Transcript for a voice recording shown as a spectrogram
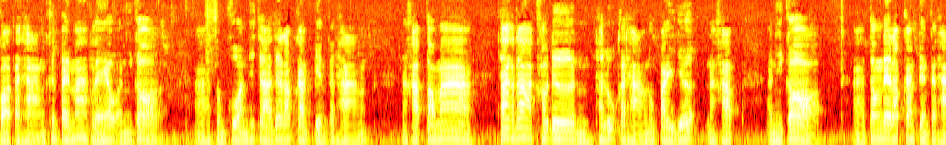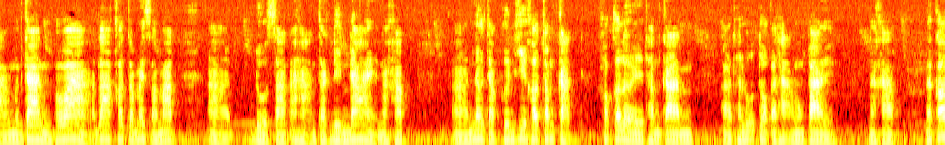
กว่ากระถางขึ้นไปมากแล้ว อันนี้ก็สมควรที่จะได้รับการเปลี่ยนกระถางนะครับ ต่อมาถ้ารากเขาเดินทะลุกระถางลงไปเยอะนะครับ อันนี้ก็ต้องได้รับการเปลี่ยนกระถางเหมือนกัน เพราะว่ารากเขาจะไม่สามารถดูดสารอาหารจากดินได้นะครับเนื่องจากพื้นที่เขาจำกัดเขาก็เลยทำการทะลุตัวกระถางลงไป นะครับ แล้วก็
